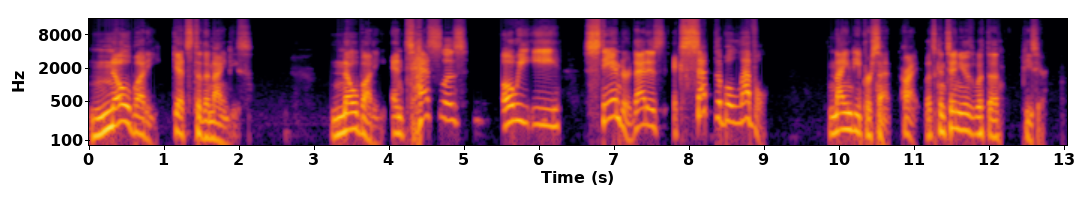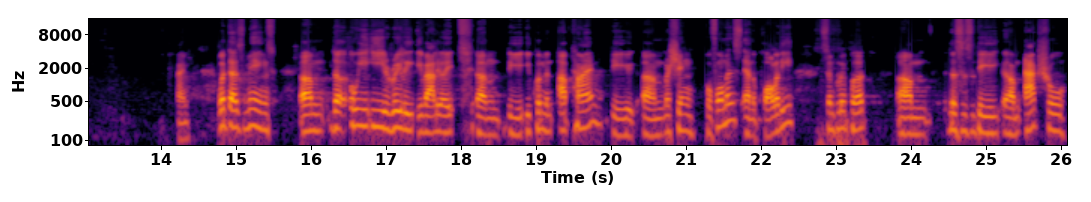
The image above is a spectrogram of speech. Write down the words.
Nobody gets to the 90s. Nobody. And Tesla's OEE standard, that is acceptable level, 90%. All right, let's continue with the piece here. What that means, um, the OEE really evaluates um, the equipment uptime, the um, machine performance, and the quality. Simply put, um, this is the um, actual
